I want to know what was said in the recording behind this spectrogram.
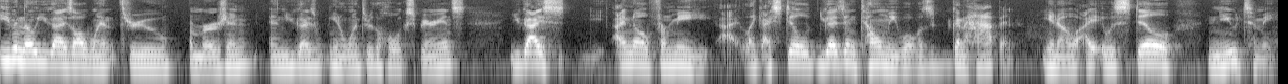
even though you guys all went through immersion and you guys you know went through the whole experience, you guys, I know for me, I, like I still, you guys didn't tell me what was gonna happen. You know, I, it was still new to me.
